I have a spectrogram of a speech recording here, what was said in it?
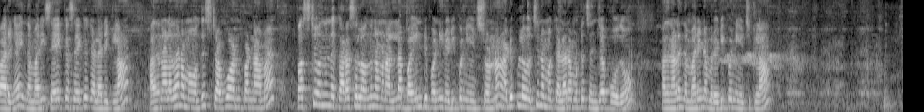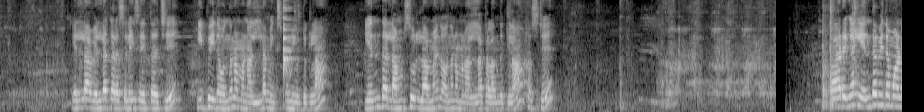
பாருங்கள் இந்த மாதிரி சேர்க்க சேர்க்க கிளறிக்கலாம். அதனால தான் நம்ம வந்து ஸ்டவ் ஆன் பண்ணாமல் ஃபஸ்ட்டு வந்து இந்த கரைசலை வந்து நம்ம நல்லா பைண்டு பண்ணி ரெடி பண்ணி வச்சிட்டோம்னா அடுப்பில் வச்சு நம்ம கிளற மட்டும் செஞ்சால் போதும். அதனால் இந்த மாதிரி நம்ம ரெடி பண்ணி வச்சுக்கலாம். எல்லா வெள்ளை கரைசலையும் சேர்த்தாச்சு. இப்போ இதை வந்து நம்ம நல்லா மிக்ஸ் பண்ணி விட்டுக்கலாம். எந்த லம்ஸும் இல்லாமல் இதை வந்து நம்ம நல்லா கலந்துக்கலாம் ஃபஸ்ட்டு பாருங்கள் எந்த விதமான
